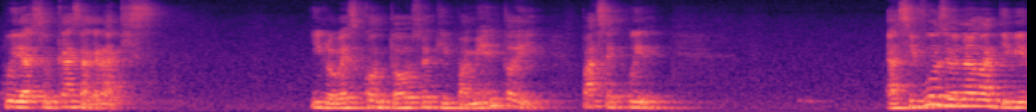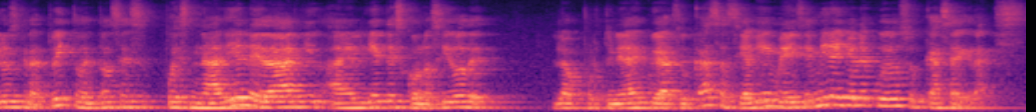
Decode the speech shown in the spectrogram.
cuidar su casa gratis. Y lo ves con todo su equipamiento y pase, cuide. Así funciona un antivirus gratuito. Entonces, pues nadie le da a alguien, desconocido de la oportunidad de cuidar su casa. Si alguien me dice, mire, yo le cuido su casa de gratis.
